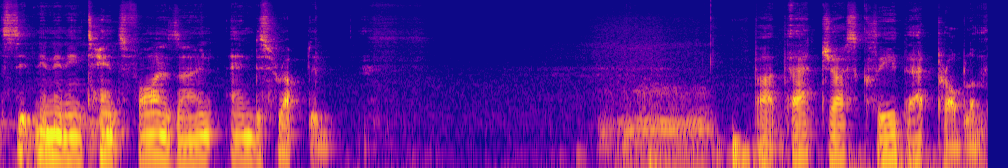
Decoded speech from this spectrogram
sitting in an intense fire zone and disrupted. But that just cleared that problem.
